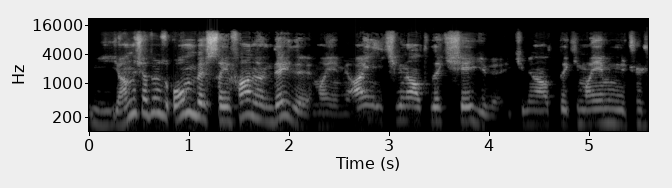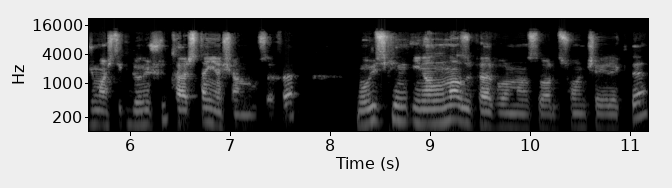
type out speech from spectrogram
yanlış hatırlamıyorsam 15 sayı falan öndeydi Miami. Aynı 2006'daki şey gibi. 2006'daki Miami'nin 3. maçtaki dönüşü tersten yaşandı bu sefer. Nowitzki'nin inanılmaz bir performansı vardı son çeyrekte.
